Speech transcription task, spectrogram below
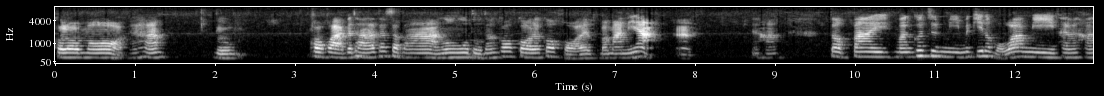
คลมนะคะหรือขอควายประธานรัฐสภางงูถูกทั้งข้อกและก็ขออะไรประมาณนี้อะนะคะ ต่อไปมันก็จะมีเมื่อกี้เราบอกว่ามีใครนะคะ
